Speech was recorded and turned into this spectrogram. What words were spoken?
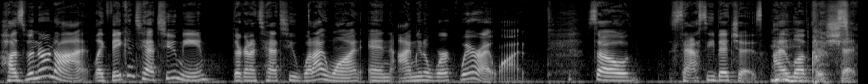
husband or not like they can tattoo me they're going to tattoo what i want and i'm going to work where i want so sassy bitches. I love this shit.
